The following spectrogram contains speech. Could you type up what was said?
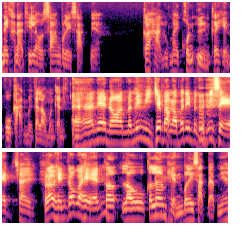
ในขณะที่เราสร้างบริษัทเนี่ย ก็หารู้ไหมคนอื่นก็เห็นโอกาสเหมือนกับเราเหมือนกันอ่าฮะแน่นอนมันไม่มีใช่ไหมเราไม่ได้เป็นคนพิเศษ ใช่ เราเห็นเขาก็เห็นก็เราก็เริ่มเห็นบริษัทแบบเนี้ย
